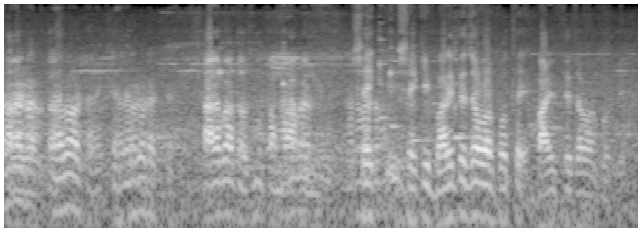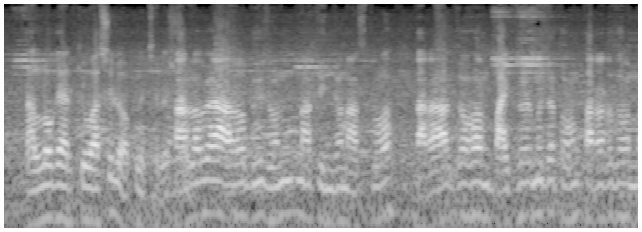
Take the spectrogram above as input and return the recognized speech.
সাড়ে এগারোটা। এগারোটা এগারোটা সাড়ে বারোটার সময় সে কি- সে কি বাড়িতে যাওয়ার পথে? বাড়িতে যাওয়ার পথে। তার লগে আর কেউ আসিল আপনার ছেলে তার লগে আরও দুইজন না তিনজন আসলো। তারা যখন বাইকের মধ্যে তখন তারা যখন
